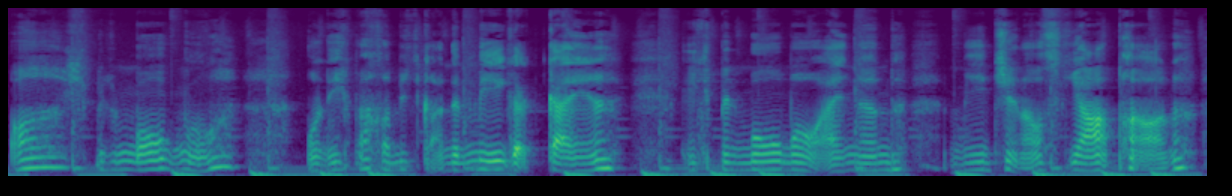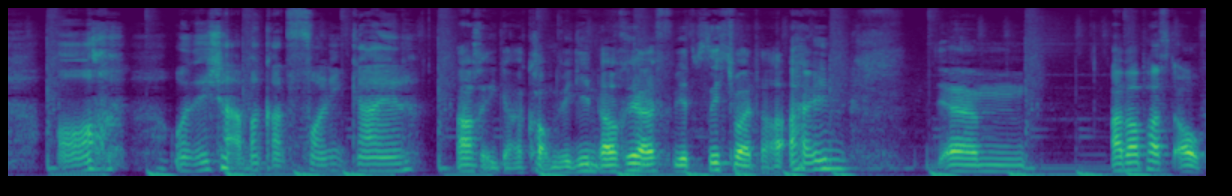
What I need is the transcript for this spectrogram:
Oh, ich bin Momo und ich mache mich gerade mega geil. Ich bin Momo, ein Mädchen aus Japan. Oh, und ich habe gerade voll die geil. Ach egal, komm, wir gehen auch jetzt nicht weiter ein. Ähm, aber passt auf.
